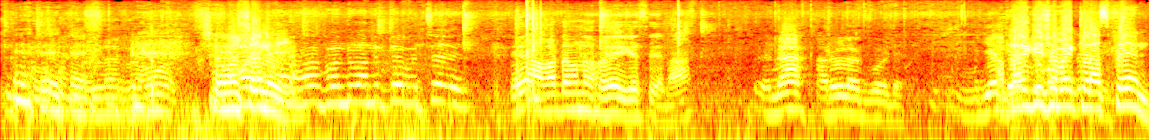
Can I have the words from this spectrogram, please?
সমস্যা নেই। বন্ধু বান্ধব তো বুঝছে এ আমারটা মনে হয়ে গেছে না? না আরও লাগবে ওটা। আপনারা কি সবাই ক্লাস ফ্রেন্ড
